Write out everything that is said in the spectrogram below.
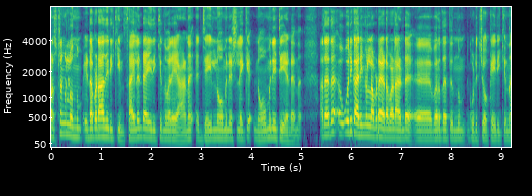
പ്രശ്നങ്ങളിലൊന്നും ഇടപെടാതിരിക്കും. സൈലന്റ് ആയിരിക്കുന്നവരെയാണ് ജയിൽ നോമിനേഷനിലേക്ക് നോമിനേറ്റ് ചെയ്യേണ്ടതെന്ന്. അതായത് ഒരു കാര്യങ്ങളിൽ അവിടെ ഇടപെടാണ്ട് വെറുതെ തിന്നും കുടിച്ചും ഒക്കെ ഇരിക്കുന്ന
